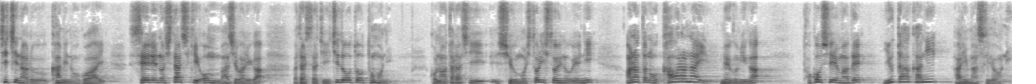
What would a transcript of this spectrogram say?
父なる神のご愛精霊の親しき御交わりが私たち一同と共にこの新しい週も一人一人の上にあなたの変わらない恵みが常しえまで豊かにありますように。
